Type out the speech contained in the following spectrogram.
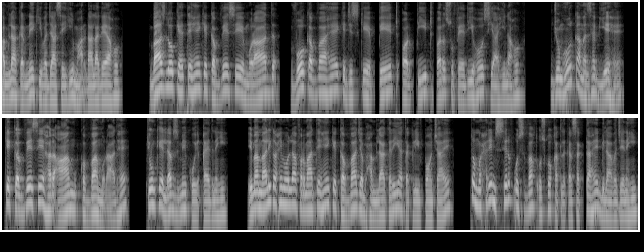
حملہ کرنے کی وجہ سے ہی مار ڈالا گیا ہو۔ بعض لوگ کہتے ہیں کہ کوے سے مراد وہ کوا ہے کہ جس کے پیٹ اور پیٹ پر سفیدی ہو، سیاہی نہ ہو۔ جمہور کا مذہب یہ ہے کہ کوے سے ہر عام کوا مراد ہے۔ کیونکہ لفظ میں کوئی قید نہیں۔ امام مالک رحمہ اللہ فرماتے ہیں کہ کوا جب حملہ کرے یا تکلیف پہنچائے، تو محرم صرف اس وقت اس کو قتل کر سکتا ہے بلا وجہ نہیں۔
